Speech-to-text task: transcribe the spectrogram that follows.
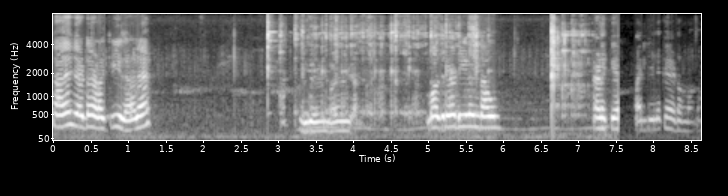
ചായ ചേട്ടൻ ഇളക്കിയില്ല അല്ലേ? മധുരടിയിലുണ്ടാവും. ഇളക്കിയ പല്ലിന് കേടുള്ളതാണ്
